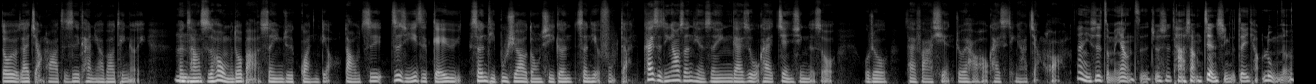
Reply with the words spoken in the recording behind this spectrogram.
都有在讲话，只是看你要不要听而已。很长时候我们都把声音就是关掉，导致自己一直给予身体不需要的东西跟身体的负担。开始听到身体的声音，应该是我开始践行的时候，我就才发现，就会好好开始听他讲话。那你是怎么样子，就是踏上践行的这一条路呢？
